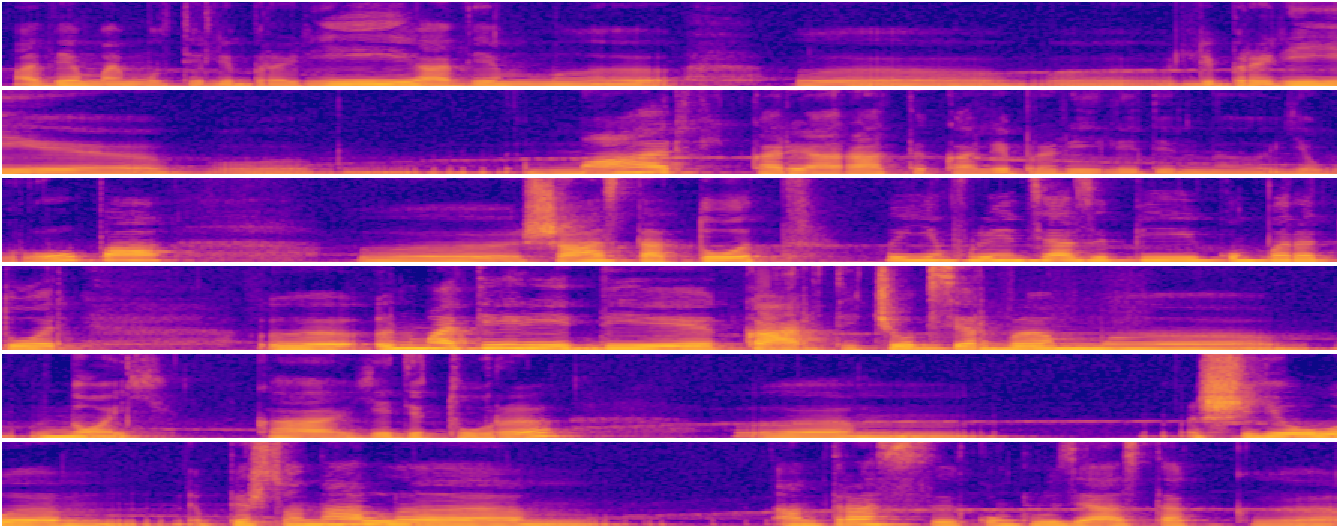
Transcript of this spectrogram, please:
avem mai multe librării, avem uh, librării mari care arată ca librăriile din Europa și asta tot îi influențează pe cumpărători. În materie de carte, ce observăm noi ca editură, și eu um, personal um, am tras concluzia asta că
